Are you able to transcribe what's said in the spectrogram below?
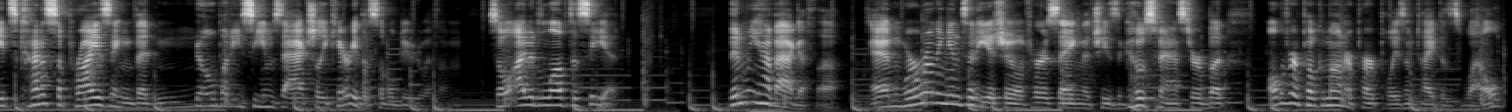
It's kind of surprising that nobody seems to actually carry this little dude with them. So I would love to see it. Then we have Agatha. And we're running into the issue of her saying that she's a Ghost Master, but all of her Pokemon are part Poison type as well.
